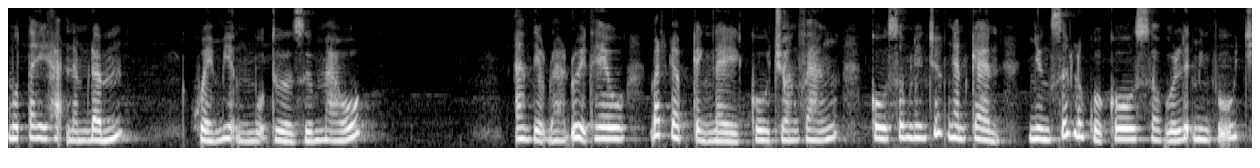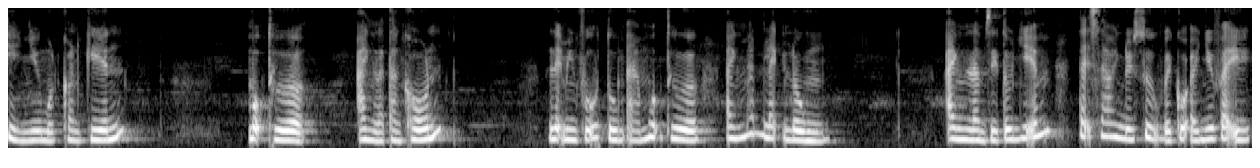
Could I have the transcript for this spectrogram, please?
một tay hạ nắm đấm. Khóe miệng mộ thừa dướm máu. An tiểu đoá đuổi theo, bắt gặp cảnh này cô choáng váng, cô xông lên trước ngăn cản, nhưng sức lực của cô so với Lệ Minh Vũ chỉ như một con kiến. Mộ thừa, anh là thằng khốn. Lệ Minh Vũ túm áo mộ thừa, ánh mắt lạnh lùng. Anh làm gì tô nhiễm? Tại sao anh đối xử với cô ấy như vậy?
